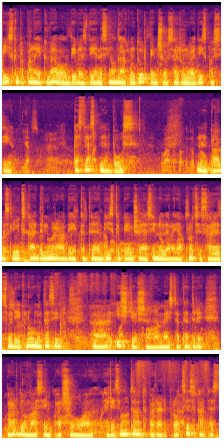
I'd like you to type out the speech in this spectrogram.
bīskapa paliek vēl divas dienas ilgāk un turpina šo sarunu vai diskusiju. Kas tas būs? Pāvests ļoti skaidri norādīja, ka biskupiem šajā sinodālajā procesā ir svarīga loma, un tas ir uh, izšķiršana. Mēs tad, tad arī pārdomāsim par šo rezultātu, par arī procesu, kā tas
